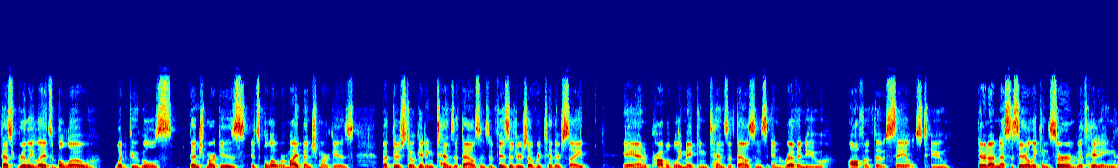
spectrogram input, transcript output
that's really it's below what Google's benchmark is. It's below where my benchmark is, but they're still getting tens of thousands of visitors over to their site and probably making tens of thousands in revenue off of those sales too. They're not necessarily concerned with hitting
